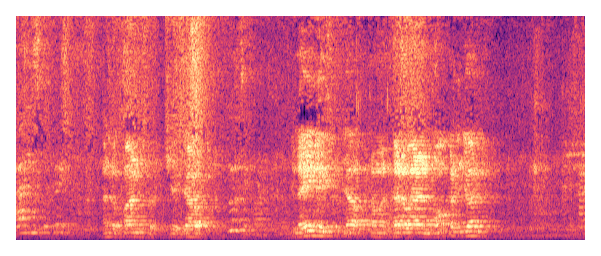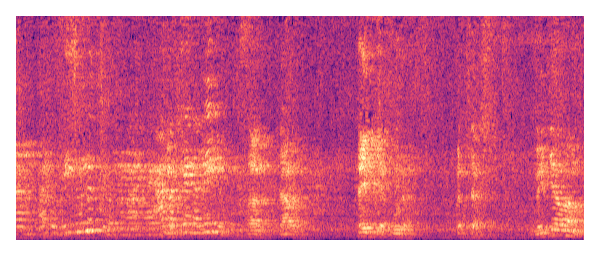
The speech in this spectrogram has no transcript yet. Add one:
હાલો પાંચસો છે જાઓ? લઈ લઈશું જાઓ. તમારા ઘરવાળાને મોકલજો ને. હા, જાઓ. થઈ ગયા પૂરા. પચાસ. લઈ જાઓ આમ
